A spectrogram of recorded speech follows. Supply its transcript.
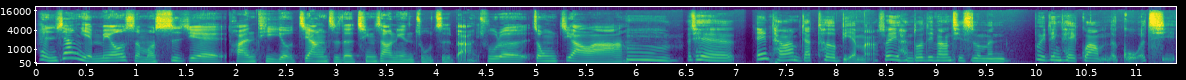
很像也没有什么世界团体有这样子的青少年组织吧？除了宗教啊，嗯，而且因为台湾比较特别嘛，所以很多地方其实我们。不一定可以挂我们的国旗，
